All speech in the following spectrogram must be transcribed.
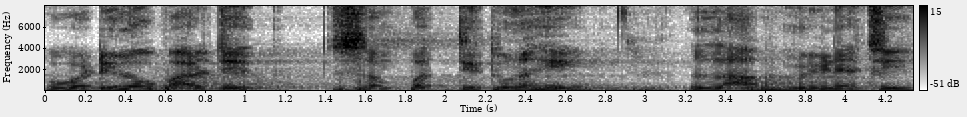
वडिलोपार्जित संपत्तीतूनही लाभ मिळण्याची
